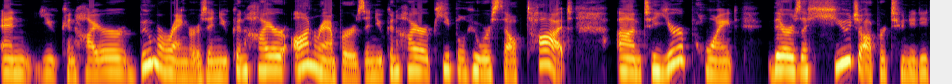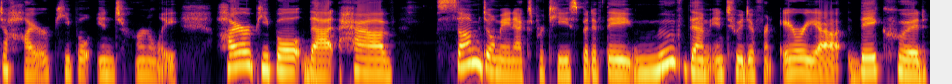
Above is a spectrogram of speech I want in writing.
and you can hire boomerangers and you can hire on rampers and you can hire people who are self-taught. Um, to your point there's a huge opportunity to hire people internally. Hire people that have some domain expertise but if they moved them into a different area they could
